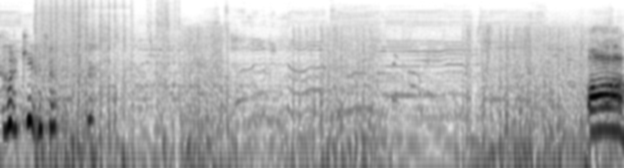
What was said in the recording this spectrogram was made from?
Korkuyorum. Aa!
